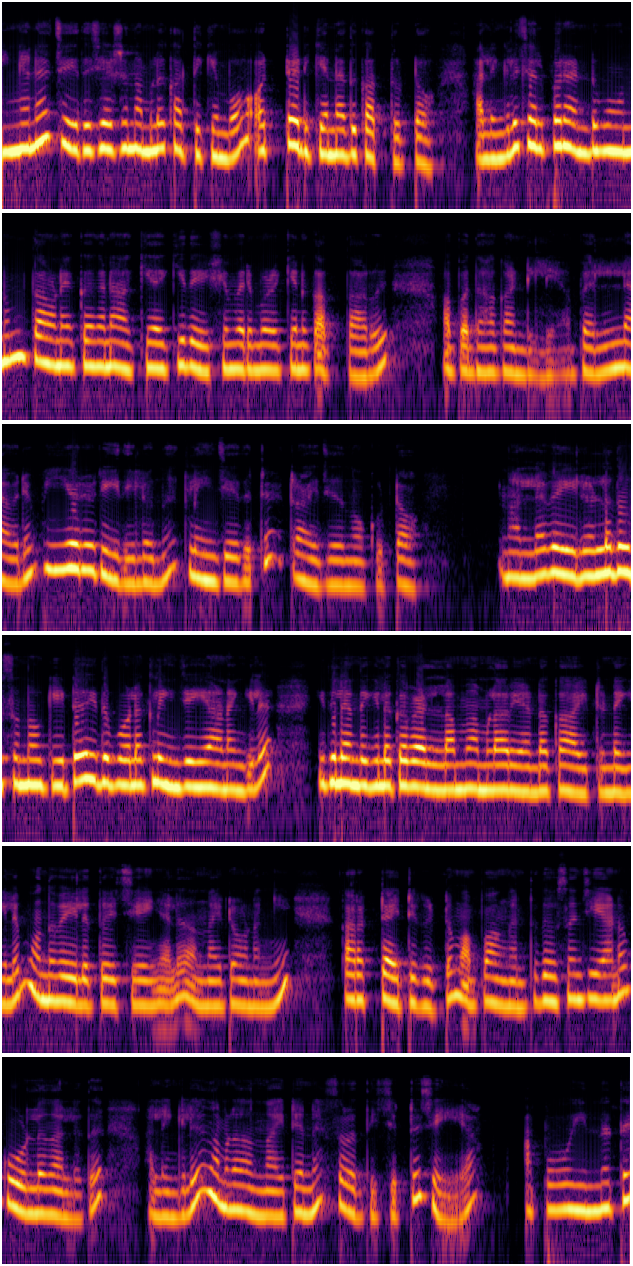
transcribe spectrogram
ഇങ്ങനെ ചെയ്ത ശേഷം നമ്മൾ കത്തിക്കുമ്പോൾ ഒറ്റയടിക്ക് തന്നെ അത് കത്തുട്ടോ അല്ലെങ്കിൽ ചിലപ്പോൾ രണ്ട് മൂന്നും തവണയൊക്കെ അങ്ങനെ ആക്കി ആക്കി ദേഷ്യം വരുമ്പോഴേക്കാണ് കത്താറ്. അപ്പോൾ അതാ കണ്ടില്ലേ? അപ്പോൾ എല്ലാവരും ഈ ഒരു രീതിയിലൊന്ന് ക്ലീൻ ചെയ്തിട്ട് ട്രൈ ചെയ്ത് നോക്കൂ കേട്ടോ നല്ല വെയിലുള്ള ദിവസം നോക്കിയിട്ട് ഇതുപോലെ ക്ലീൻ ചെയ്യുകയാണെങ്കിൽ ഇതിലെന്തെങ്കിലുമൊക്കെ വെള്ളം നമ്മൾ അറിയാണ്ടൊക്കെ ആയിട്ടുണ്ടെങ്കിലും ഒന്ന് വെയിലത്ത് വെച്ച് കഴിഞ്ഞാൽ നന്നായിട്ട് ഉണങ്ങി കറക്റ്റായിട്ട് കിട്ടും. അപ്പോൾ അങ്ങനത്തെ ദിവസം ചെയ്യാണ് കൂടുതൽ നല്ലത്. അല്ലെങ്കിൽ നമ്മൾ നന്നായിട്ട് തന്നെ ശ്രദ്ധിച്ചിട്ട് ചെയ്യുക. അപ്പോൾ ഇന്നത്തെ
